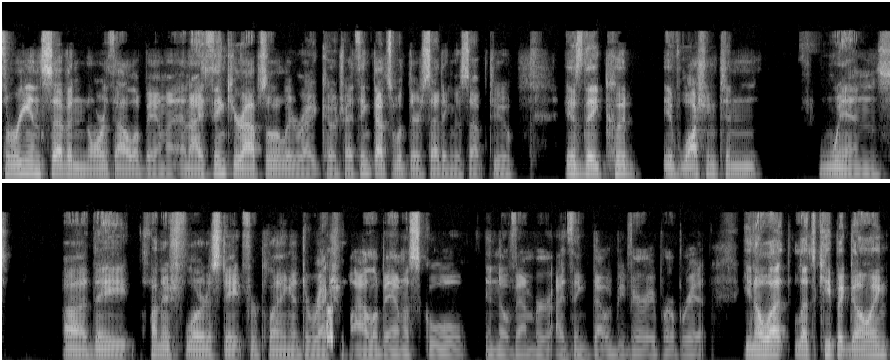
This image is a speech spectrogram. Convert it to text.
three and seven North Alabama, and I think you're absolutely right, Coach. I think that's what they're setting this up to, is they could if Washington wins, uh, they punish Florida State for playing a directional Alabama school in November. I think that would be very appropriate. You know what? Let's keep it going.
